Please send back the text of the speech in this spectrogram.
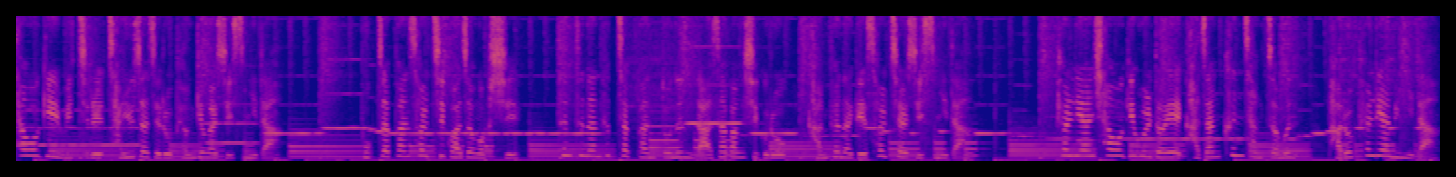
샤워기의 위치를 자유자재로 변경할 수 있습니다. 복잡한 설치 과정 없이 튼튼한 흡착판 또는 나사 방식으로 간편하게 설치할 수 있습니다. 편리한 샤워기 홀더의 가장 큰 장점은 바로 편리함입니다.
